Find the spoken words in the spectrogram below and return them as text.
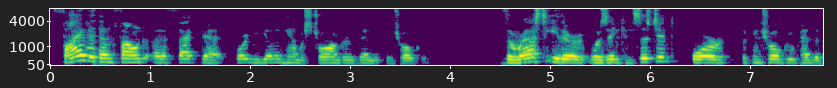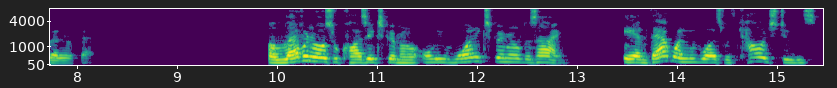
Five of them found an effect that Orton Gillingham was stronger than the control group. The rest either was inconsistent or the control group had the better effect. 11 of those were quasi experimental, only one experimental design. And that one was with college students,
